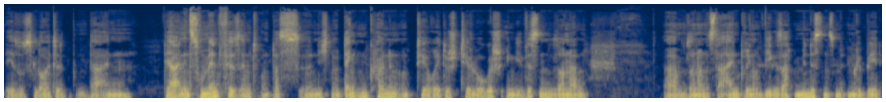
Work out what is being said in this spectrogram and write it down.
Jesus-Leute da ein, ja, ein Instrument für sind und das äh, nicht nur denken können und theoretisch, theologisch irgendwie wissen, sondern ähm, sondern es da einbringen und wie gesagt, mindestens mit einem Gebet.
